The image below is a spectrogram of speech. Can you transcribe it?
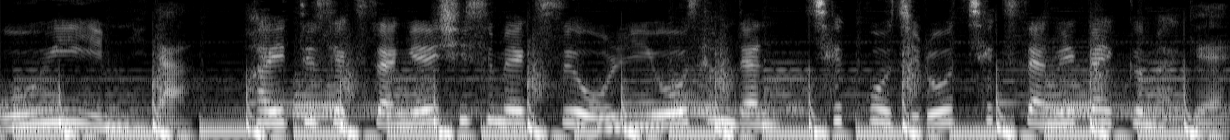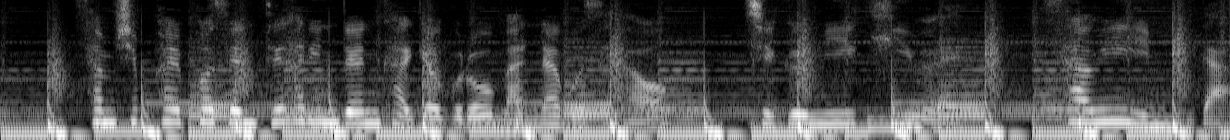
5위입니다. 화이트 색상의 시스맥스 올리오 3단 책꽂이로 책상을 깔끔하게 38% 할인된 가격으로 만나보세요. 지금 이 기회. 4위입니다.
